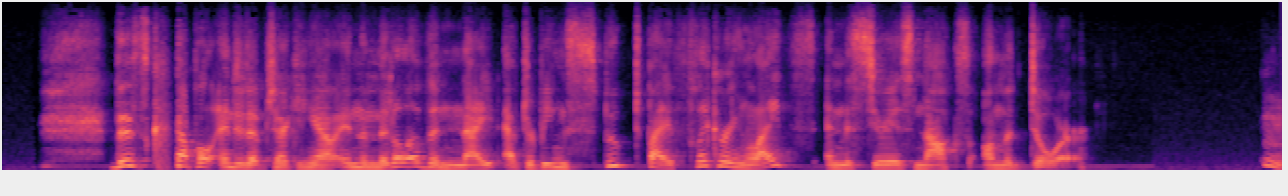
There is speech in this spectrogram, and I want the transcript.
this couple ended up checking out in the middle of the night after being spooked by flickering lights and mysterious knocks on the door. Hmm.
